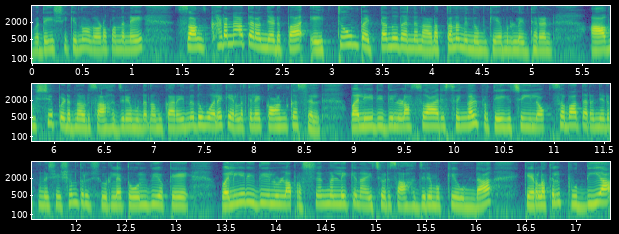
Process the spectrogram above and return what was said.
ഉപദേശിക്കുന്നു. അതോടൊപ്പം തന്നെ സംഘടനാ തെരഞ്ഞെടുപ്പ് ഏറ്റവും പെട്ടെന്ന് തന്നെ നടത്തണമെന്നും കെ മുരളീധരൻ ആവശ്യപ്പെടുന്ന ഒരു സാഹചര്യമുണ്ട്. നമുക്കറിയുന്നത് പോലെ കേരളത്തിലെ കോൺഗ്രസിൽ വലിയ രീതിയിലുള്ള അസ്വാരസ്യങ്ങൾ പ്രത്യേകിച്ച് ഈ ലോക്സഭാ തെരഞ്ഞെടുപ്പിന് ശേഷം തൃശ്ശൂരിലെ തോൽവിയൊക്കെ വലിയ രീതിയിലുള്ള പ്രശ്നങ്ങളിലേക്ക് നയിച്ച ഒരു സാഹചര്യമൊക്കെ ഉണ്ട്. കേരളത്തിൽ പുതിയ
